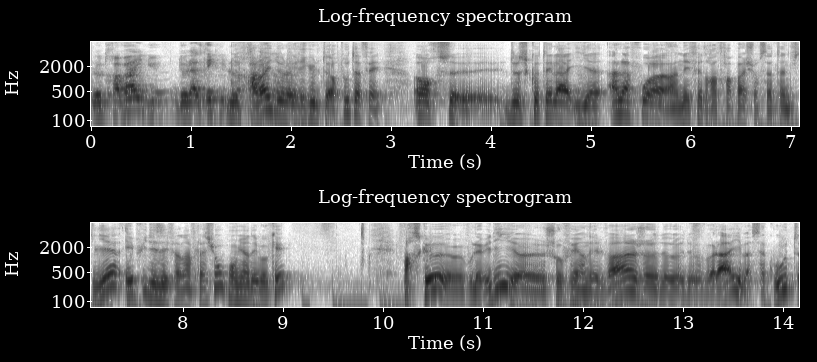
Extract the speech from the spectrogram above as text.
Le travail de l'agriculteur. Le travail de l'agriculteur, tout à fait. Or, de ce côté-là, il y a à la fois un effet de rattrapage sur certaines filières et puis des effets d'inflation qu'on vient d'évoquer. Parce que, euh, vous l'avez dit, euh, chauffer un élevage de, de volailles, bah, ça coûte,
